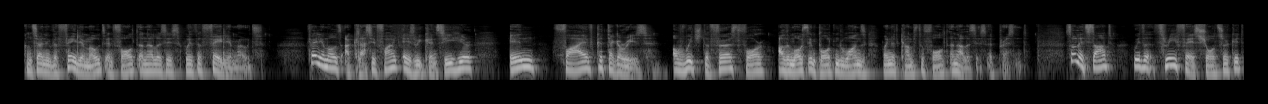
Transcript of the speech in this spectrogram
concerning the failure modes and fault analysis with the failure modes. Failure modes are classified, as we can see here, in five categories, of which the first four are the most important ones when it comes to fault analysis at present. So let's start with a three-phase short circuit,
